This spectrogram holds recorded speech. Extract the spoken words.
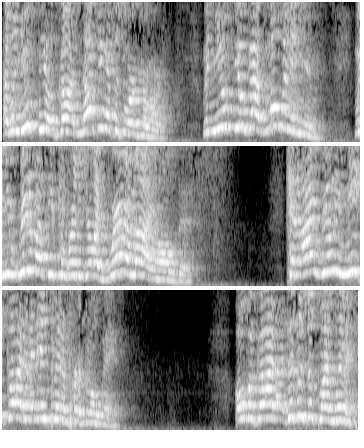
And when you feel God knocking at the door of your heart, when you feel God moving in you, when you read about these conversions, you're like, where am I in all of this? Can I really meet God in an intimate and personal way? Oh, but God, this is just my limit.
